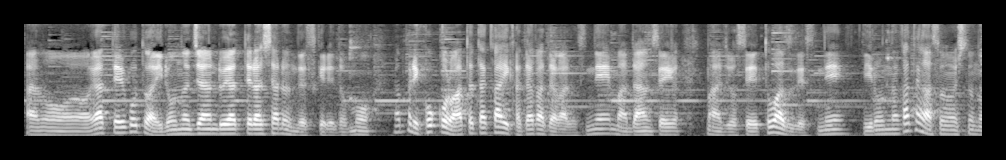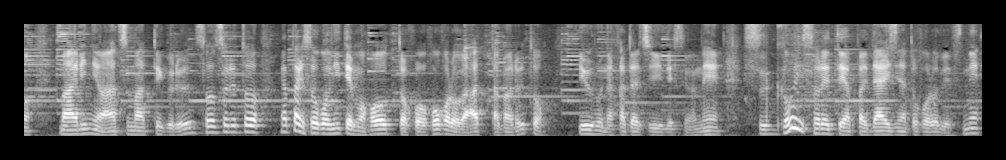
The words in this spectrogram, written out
あのやってることはいろんなジャンルやってらっしゃるんですけれどもやっぱり心温かい方々がですね、まあ、男性、まあ、女性問わずですねいろんな方がその人の周りには集まってくる。そうするとやっぱりそこにいてもほっとこう心が温まるというふうな形ですよね。すごいそれってやっぱり大事なところですね。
